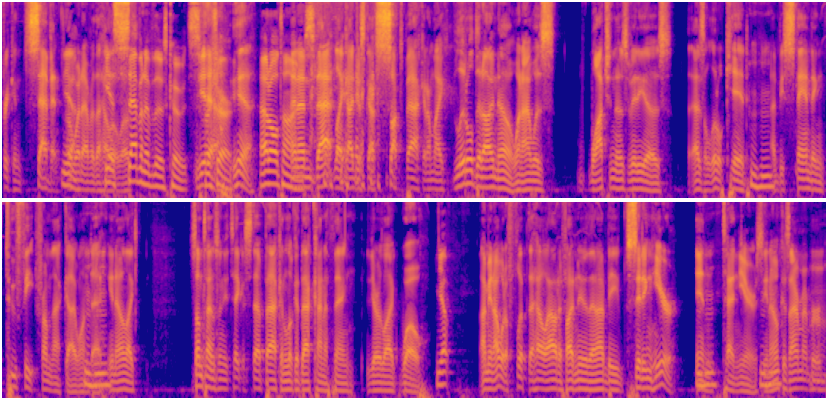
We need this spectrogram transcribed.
freaking seven Yeah. or whatever the hell He it has was. seven of those coats Yeah, for sure. yeah. At all times. And then that, like, I just got sucked back, and I'm like, little did I know when I was watching those videos as a little kid, Mm-hmm. I'd be standing two feet from that guy one day. You know, like sometimes when you take a step back and look at that kind of thing, you're like, whoa. yep. I mean, I would have flipped the hell out if I knew that I'd be sitting here in Mm-hmm. 10 years, you know, because I remember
